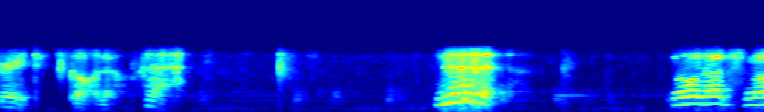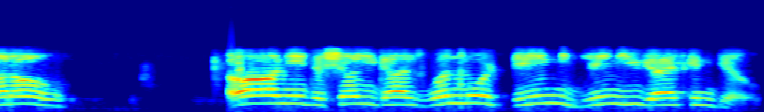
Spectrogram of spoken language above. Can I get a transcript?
Great, gone no, that's not all. Oh, I need to show you guys one more thing, then you guys can go.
